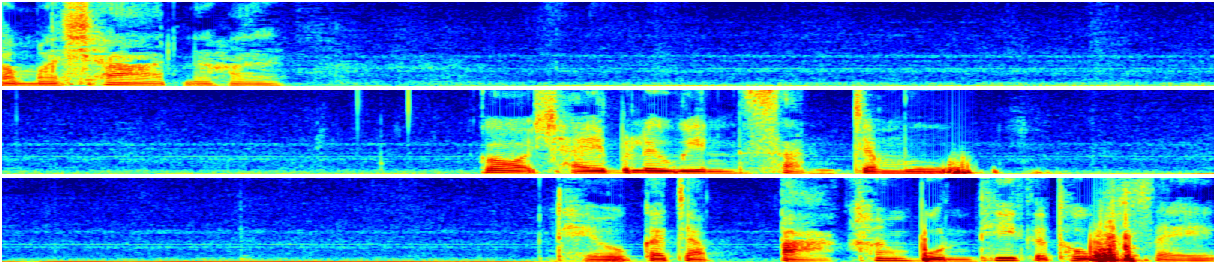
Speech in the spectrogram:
ธรรมชาตินะคะ ก็ใช้บริเวณสันจมูก แถวกระจับปากข้างบนที่กระทบแสง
